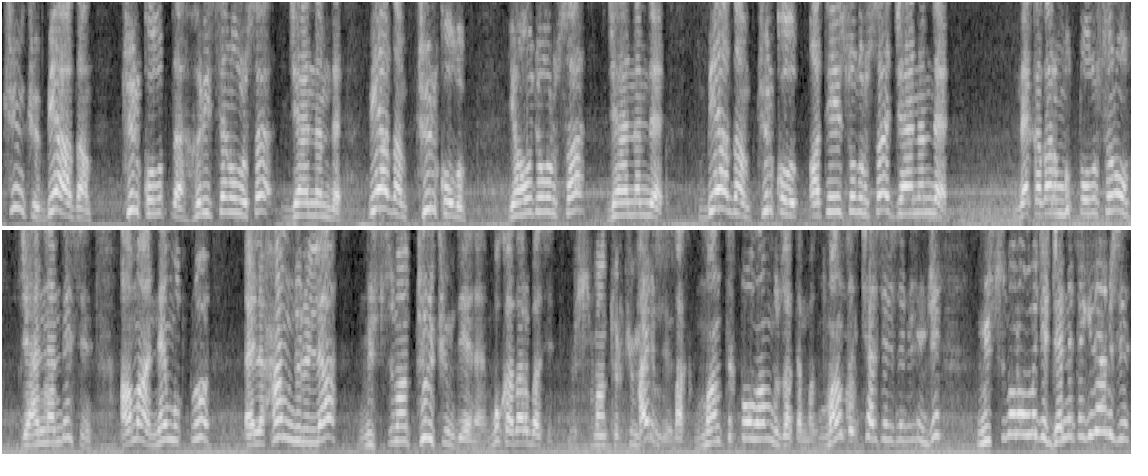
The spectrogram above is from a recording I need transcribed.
Çünkü bir adam Türk olup da Hristiyan olursa cehennemde. Bir adam Türk olup Yahudi olursa cehennemde. Bir adam Türk olup ateist olursa cehennemde. Ne kadar mutlu olursan ol cehennemdesin. Ama ne mutlu elhamdülillah Müslüman Türk'üm diyene. Bu kadar basit. Müslüman Türk'üm Hayır diyeceğiz. bak mantıklı olan bu zaten bak. Mantık çerçevesinde düşünce Müslüman olmayınca cennete gider misin?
